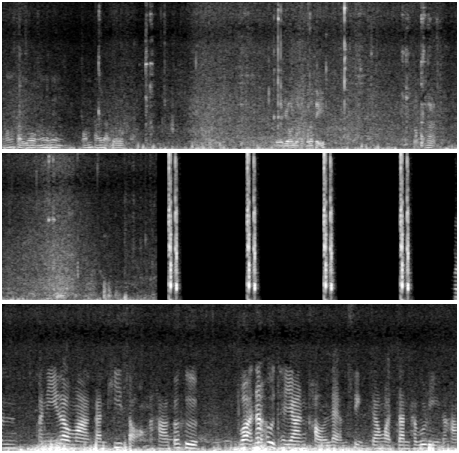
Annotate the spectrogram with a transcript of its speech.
เขาใส่โยงนะนี่พร้อมไทยอยากดูเดี๋ยวโยนหมดปกติสองห้า วันอันนี้ เรามากันที่สองนะคะก็คือวนอุทยานเขาแหลมสิงห์จังหวัดจันทบุรีนะคะ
